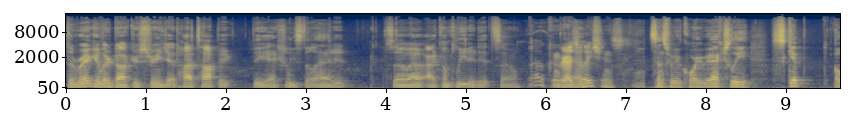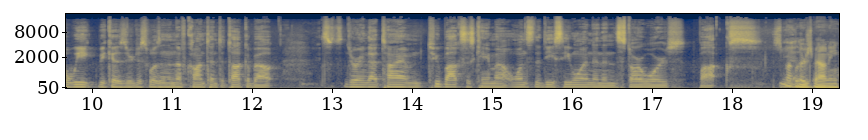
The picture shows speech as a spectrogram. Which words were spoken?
the regular Doctor Strange at Hot Topic. They actually still had it, so I, I completed it. So Oh, congratulations. Since we recorded, we actually skipped a week because there just wasn't enough content to talk about. s- during that time, two boxes came out. One's the DC one, and then the Star Wars box. Smuggler's Bounty.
